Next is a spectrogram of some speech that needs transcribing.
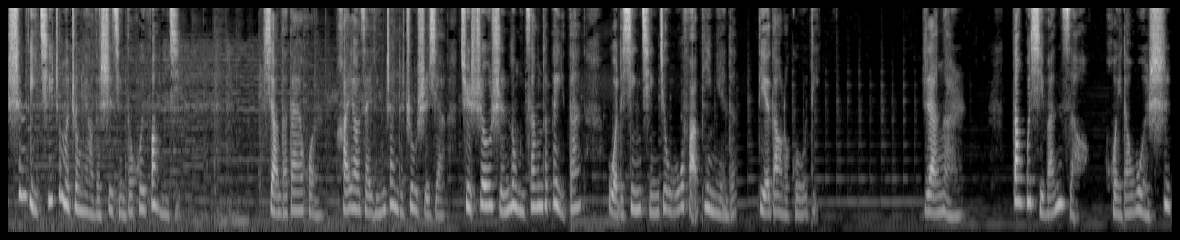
生理期这么重要的事情都会忘记。想到待会儿还要在迎战的注视下去收拾弄脏的被单，我的心情就无法避免的跌到了谷底。然而，当我洗完澡回到卧室，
